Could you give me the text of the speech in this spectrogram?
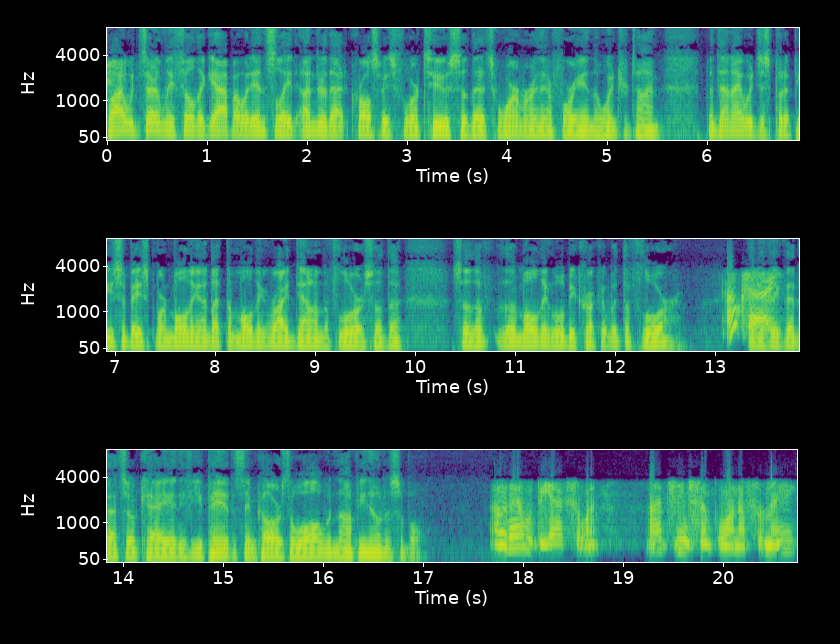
Well, I would certainly fill the gap. I would insulate under that crawl space floor too, so that it's warmer in there for you in the wintertime. But then I would just put a piece of baseboard molding. I'd let the molding ride down on the floor, so the so the the molding will be crooked with the floor. Okay. And I think that that's okay. And if you paint it the same color as the wall, it would not be noticeable. Oh, that would be excellent. That seems simple enough for me.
